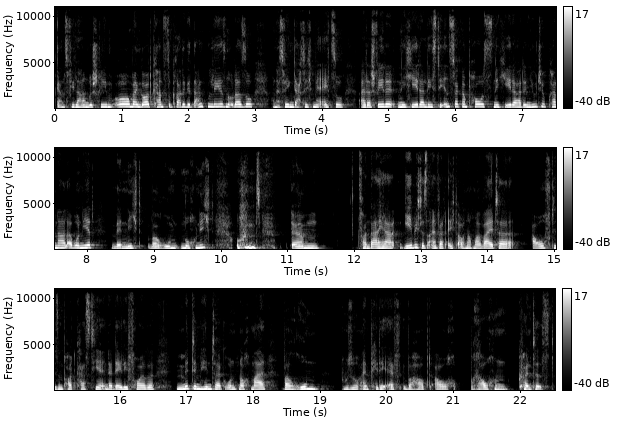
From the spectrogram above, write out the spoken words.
Ganz viele haben geschrieben, oh mein Gott, kannst du gerade Gedanken lesen oder so? Und deswegen dachte ich mir echt so, alter Schwede, nicht jeder liest die Instagram-Posts, nicht jeder hat den YouTube-Kanal abonniert. Wenn nicht, warum noch nicht? Und ähm, von daher gebe ich das einfach echt auch nochmal weiter auf diesem Podcast hier in der Daily-Folge mit dem Hintergrund nochmal, warum du so ein PDF überhaupt auch brauchen könntest.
